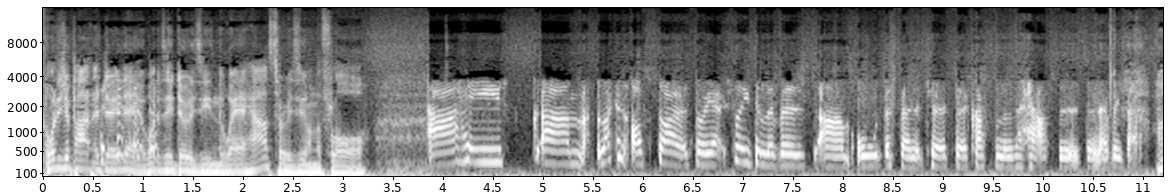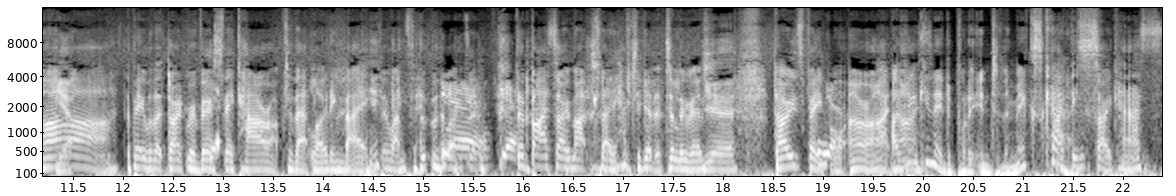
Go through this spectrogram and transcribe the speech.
what does your partner do there? What does he do? Is he in the warehouse or is he on the floor? Uh, he's um, like an off-site, so he actually delivers um, all the furniture to customers' houses and everything. Ah, the people that don't reverse their car up to that loading bay, the ones, that, the Yeah, ones that, yeah. that buy so much they have to get it delivered. Yeah. those people. Yeah. All right, I nice. think you need to put it into the mix, Cass. I think so, Cass.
